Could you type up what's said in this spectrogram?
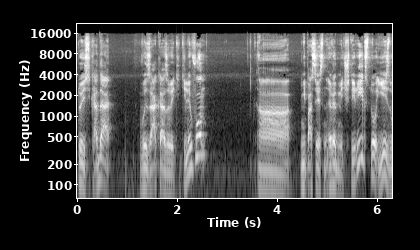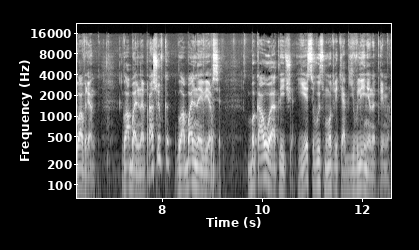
То есть, когда вы заказываете телефон, а, непосредственно Redmi 4X, то есть два варианта. Глобальная прошивка, глобальная версия – боковое отличие. Если вы смотрите объявление, например,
